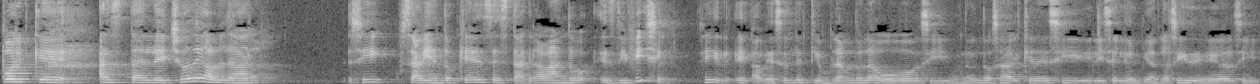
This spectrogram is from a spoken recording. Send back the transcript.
Porque hasta el hecho de hablar, sí, sabiendo que se está grabando, es difícil. Sí, eh, a veces le tiembla a uno la voz y uno no sabe qué decir y se le olvidan las ideas y,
